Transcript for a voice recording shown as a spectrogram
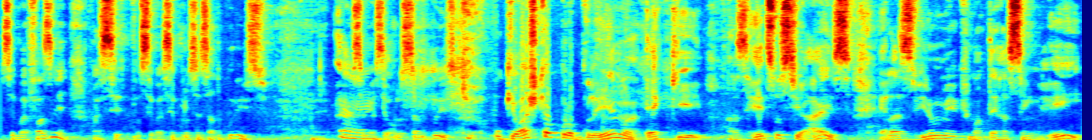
você vai fazer. Mas você, vai ser processado por isso. É, você vai ser então. processado por isso. O que eu acho que é o problema é que as redes sociais, elas viram meio que uma terra sem lei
